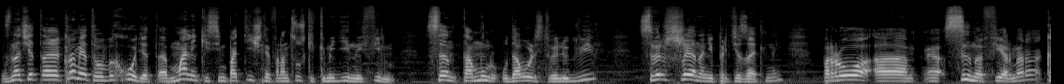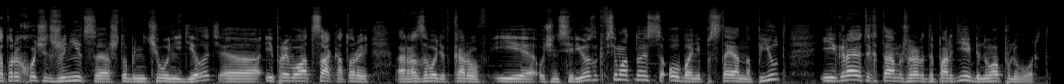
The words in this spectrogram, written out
Значит, э, кроме этого выходит э, маленький симпатичный французский комедийный фильм «Сен-Тамур. Удовольствие любви». Совершенно непритязательный. Про э, э, сына фермера, который хочет жениться, чтобы ничего не делать. э, и про его отца, который разводит коров и очень серьезно ко всему относится. Оба они постоянно пьют. И играют их там Жерар Депардье и Бенуа Пульворд.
